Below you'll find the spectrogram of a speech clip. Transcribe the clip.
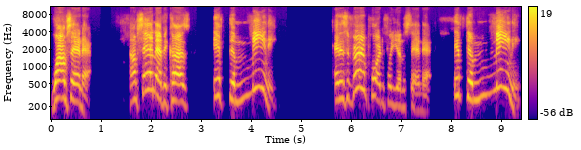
why I'm saying that? I'm saying that because if the meaning, and it's very important for you to understand that, if the meaning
